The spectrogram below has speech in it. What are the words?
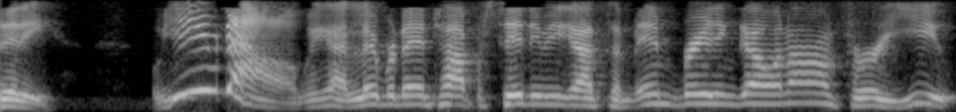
City. You know, we got liberal day in Chopper City. We got some inbreeding going on for you.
